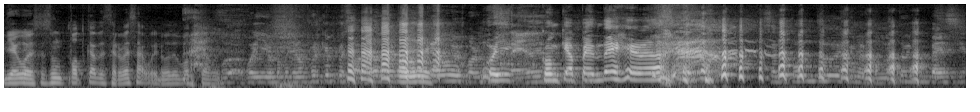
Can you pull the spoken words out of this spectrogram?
Diego, este es un podcast de cerveza, güey, no de vodka, güey. Güey, yo no, yo no fue el que empezó a hablar de vodka, güey. fueron Oye, ustedes, con que apendeje, ¿verdad? Es el punto, güey, que me ponga todo imbécil.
